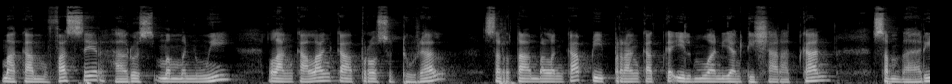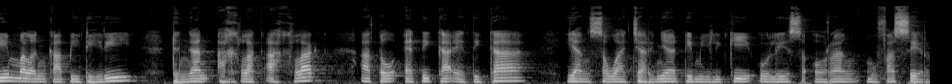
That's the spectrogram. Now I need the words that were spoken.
maka mufassir harus memenuhi langkah-langkah prosedural serta melengkapi perangkat keilmuan yang disyaratkan sembari melengkapi diri dengan akhlak-akhlak atau etika-etika yang sewajarnya dimiliki oleh seorang mufassir.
